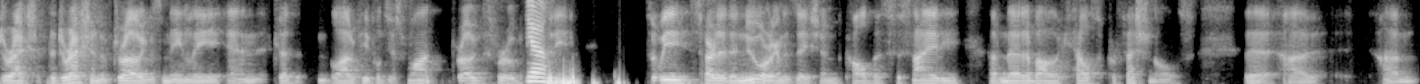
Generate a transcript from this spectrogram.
direction the direction of drugs mainly and because a lot of people just want drugs for obesity. yeah so we started a new organization called the Society of Metabolic Health Professionals, the uh, um,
